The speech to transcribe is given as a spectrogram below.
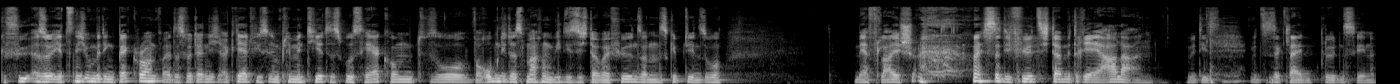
Gefühl, also jetzt nicht unbedingt Background, weil das wird ja nicht erklärt, wie es implementiert ist, wo es herkommt, so warum die das machen, wie die sich dabei fühlen, sondern es gibt ihnen so mehr Fleisch. weißt du, die fühlt sich damit realer an mit, diesen, mit dieser kleinen blöden Szene.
